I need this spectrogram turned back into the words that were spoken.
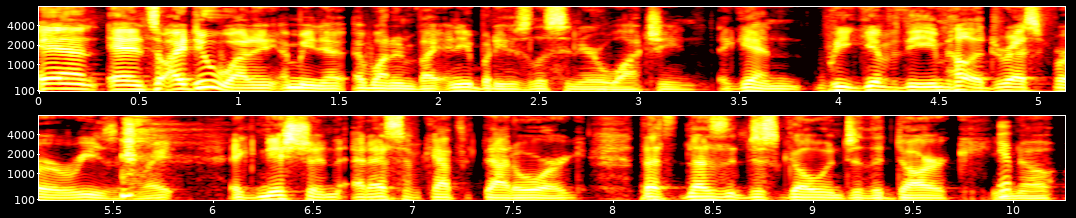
And and so I do want to. I mean, I, I want to invite anybody who's listening or watching. Again, we give the email address for a reason, right? Ignition at sfcatholic.org. That doesn't just go into the dark, you Yep. know.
